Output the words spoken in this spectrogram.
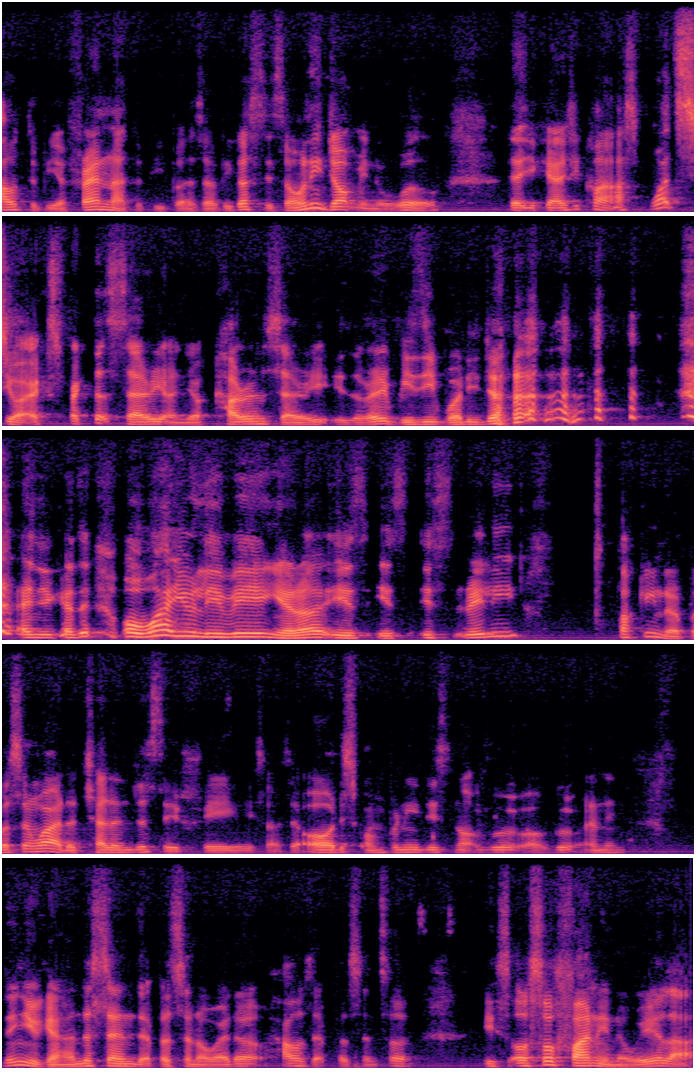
how to be a friend uh, to people as well because it's the only job in the world that you can actually call and ask what's your expected salary and your current salary? Is a very busybody job. And you can say oh why are you leaving? You know is is is really talking to the person what are the challenges they face? I say oh this company this not good or good. And then then you can understand that person or whether how's that person. So it's also fun in a way lah.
